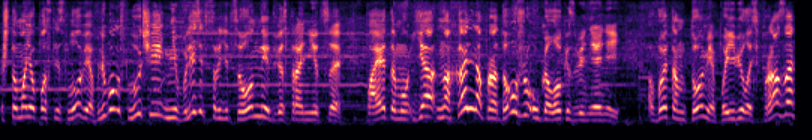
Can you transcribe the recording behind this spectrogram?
что мое послесловие в любом случае не влезет в традиционные две страницы, поэтому я нахально продолжу уголок извинений. В этом томе появилась фраза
